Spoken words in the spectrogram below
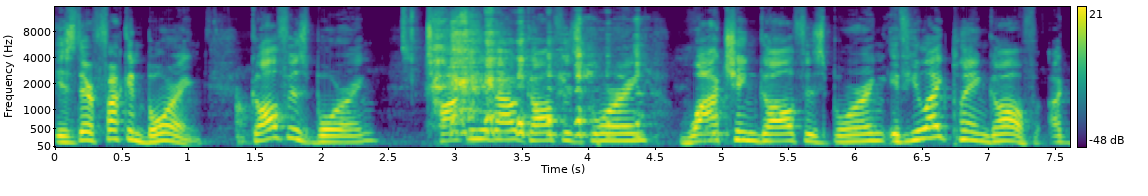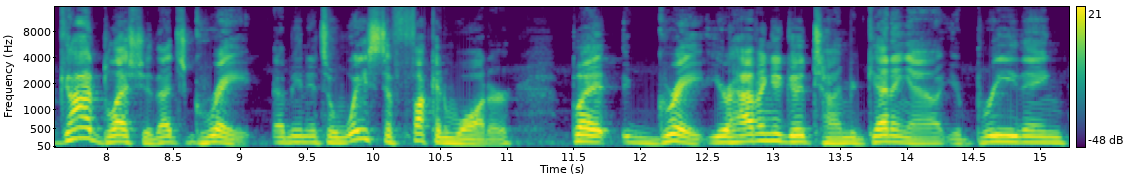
is they're fucking boring. Golf is boring. Talking about golf is boring. Watching golf is boring. If you like playing golf, uh, God bless you. That's great. I mean, it's a waste of fucking water, but great. You're having a good time. You're getting out. You're breathing.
